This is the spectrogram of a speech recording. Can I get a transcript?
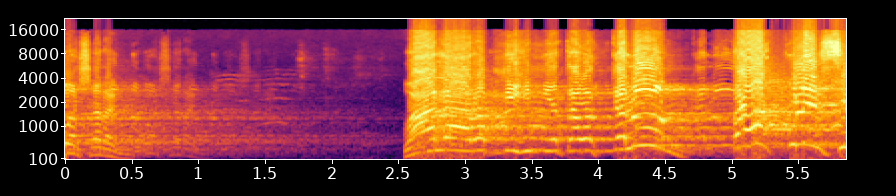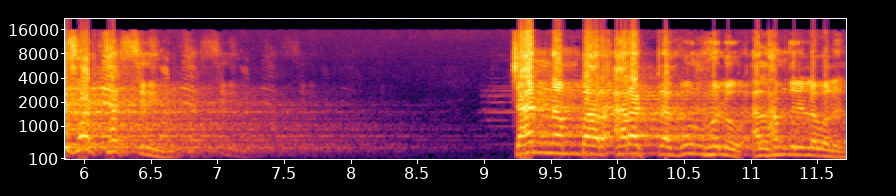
ভরসা রাখবে। ওয়ালা রাব্বিহিম ইয়াতাওয়াক্কালুন, তাওয়াক্কুলের সিফাত থাকতে হবে। চার নাম্বার আরেকটা গুণ হলো, আলহামদুলিল্লাহ বলেন।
